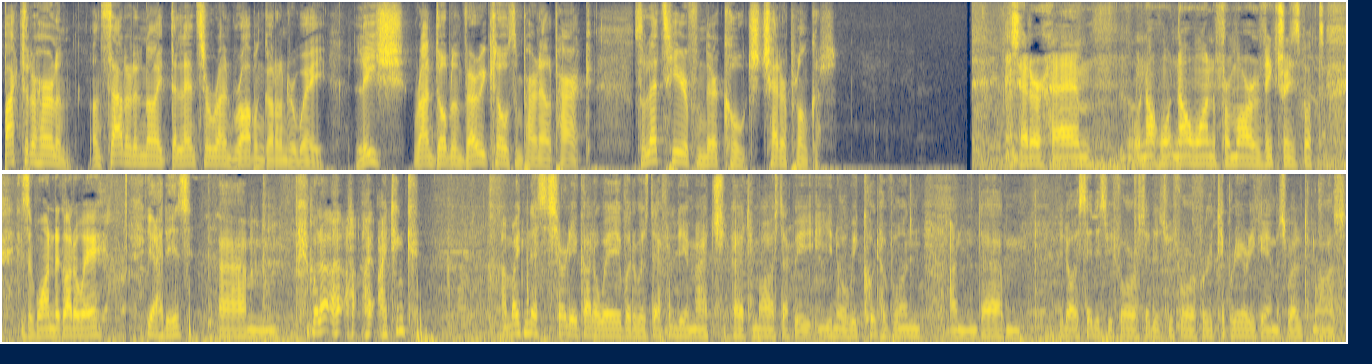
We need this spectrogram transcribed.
Back to the hurling. On Saturday night, the Leinster round robin got underway. Laois ran Dublin very close in Parnell Park. So let's hear from their coach, Cheddar Plunkett. Cheddar, um, not one, not one for moral victories, but is it one that got away? Yeah, it is. Um, well, I, I, I think I mightn't necessarily have got away, but it was definitely a match, uh, Tomas, that we, you know, we could have won. And um, you know, I said this before. I said this before for the Tipperary game as well, Tomas.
